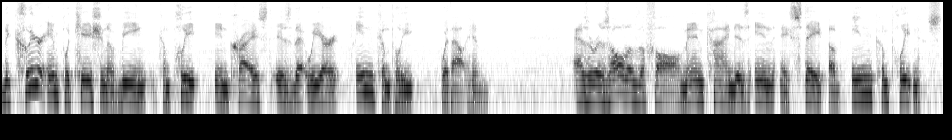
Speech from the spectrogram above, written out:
The clear implication of being complete in Christ is that we are incomplete without him. As a result of the fall, mankind is in a state of incompleteness.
